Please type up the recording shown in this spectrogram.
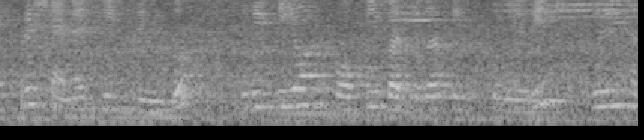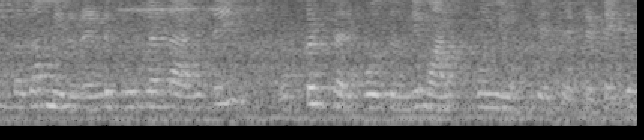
ఎఫ్రెష్ ఎనర్జీ డ్రింక్ ఇది టీ ఆర్ కాఫీ బదులుగా తీసుకునేది. ఇది చక్కగా మీరు రెండు పూట్ల తాగితే ఒక్కటి సరిపోతుంది. వన్ స్పూన్ యూస్ చేసేటట్టయితే.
